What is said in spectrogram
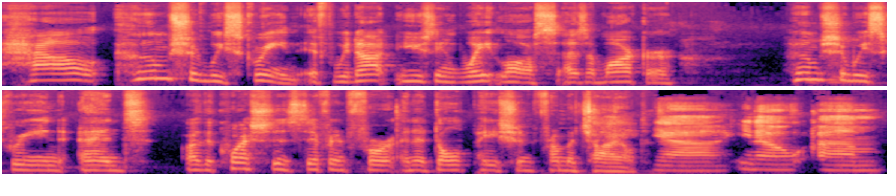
how whom should we screen? If we're not using weight loss as a marker whom should we screen? And are the questions different for an adult patient from a child? Yeah you know um,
